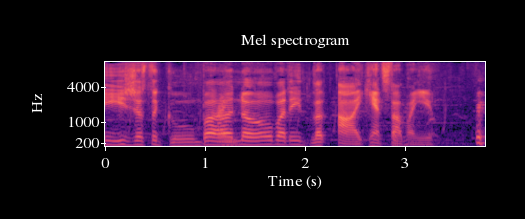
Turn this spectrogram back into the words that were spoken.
He's just a Goomba, I'm- nobody... Look, Ah, I can't stomp on you.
